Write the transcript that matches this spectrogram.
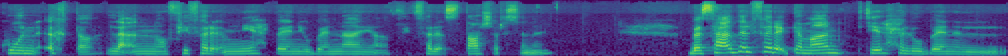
كون أختها. لأنه في فرق منيح بيني وبين نايا. في فرق 16 سنة. بس هذا الفرق كمان كتير حلو بين ال...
